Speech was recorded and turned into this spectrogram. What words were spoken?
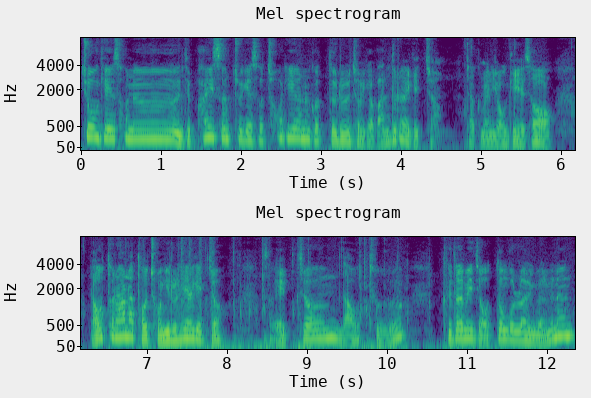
쪽에서는 이제 Python 쪽에서 처리하는 것들을 저희가 만들어야겠죠. 자, 그러면 여기에서 라우터를 하나 더 정의를 해야겠죠. 그래서 app.route 그 다음에 이제 어떤 걸로 하려면은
